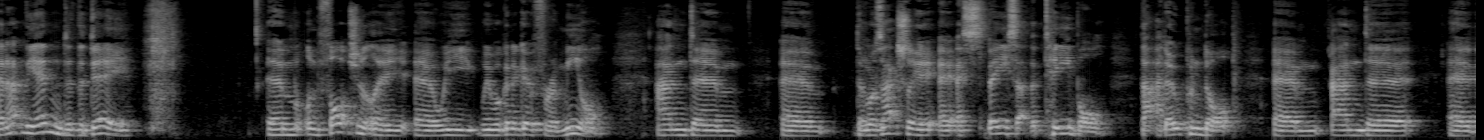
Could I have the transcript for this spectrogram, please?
And at the end of the day um, unfortunately uh, we we were going to go for a meal and um, um, there was actually a, a, space at the table that had opened up, um, and uh, uh,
